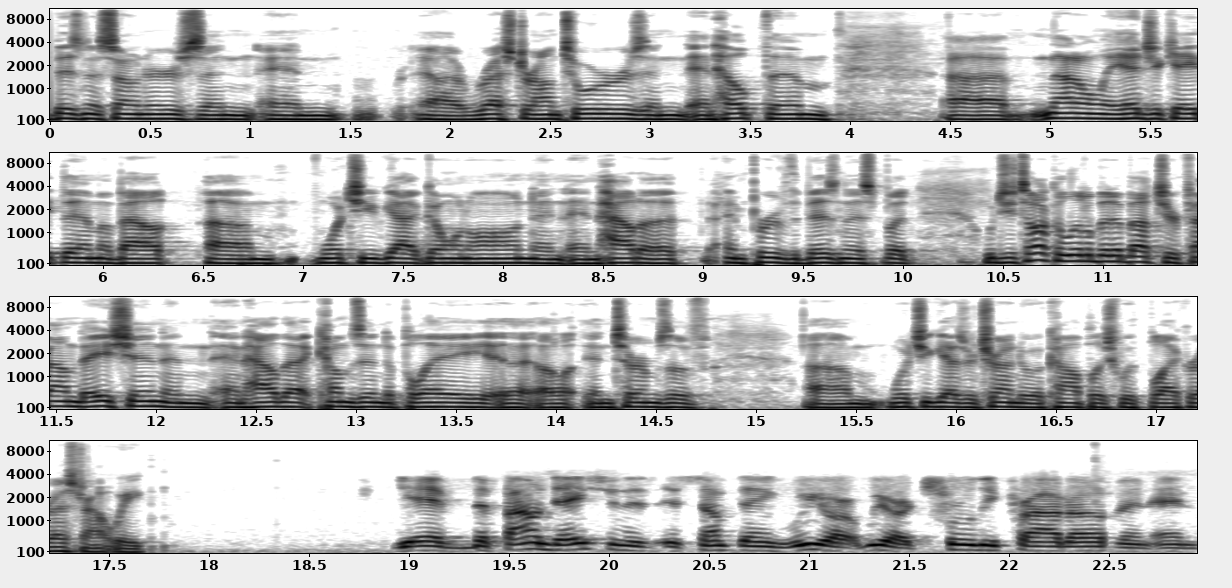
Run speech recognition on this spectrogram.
business owners and and uh, restaurateurs and and help them. Uh, not only educate them about um, what you've got going on and, and how to improve the business, but would you talk a little bit about your foundation and, and how that comes into play uh, in terms of um, what you guys are trying to accomplish with Black Restaurant Week? Yeah, the foundation is, is something we are we are truly proud of, and and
